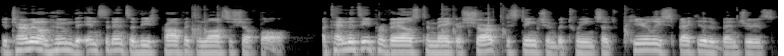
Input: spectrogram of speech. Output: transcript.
determine on whom the incidence of these profits and losses shall fall. A tendency prevails to make a sharp distinction between such purely speculative ventures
